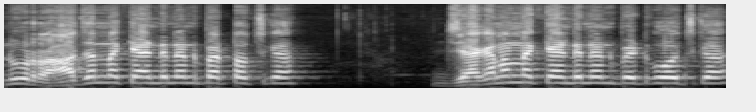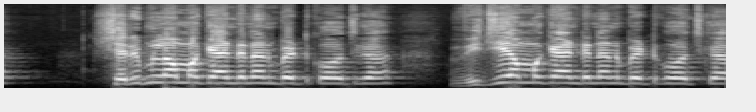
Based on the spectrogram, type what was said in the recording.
నువ్వు రాజన్న క్యాంటీన్ అని పెట్టవచ్చుగా జగనన్న క్యాంటీన్ అని పెట్టుకోవచ్చుగా షర్మిలమ్మ క్యాంటీన్ అని పెట్టుకోవచ్చుగా విజయమ్మ క్యాంటీన్ అని పెట్టుకోవచ్చుగా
